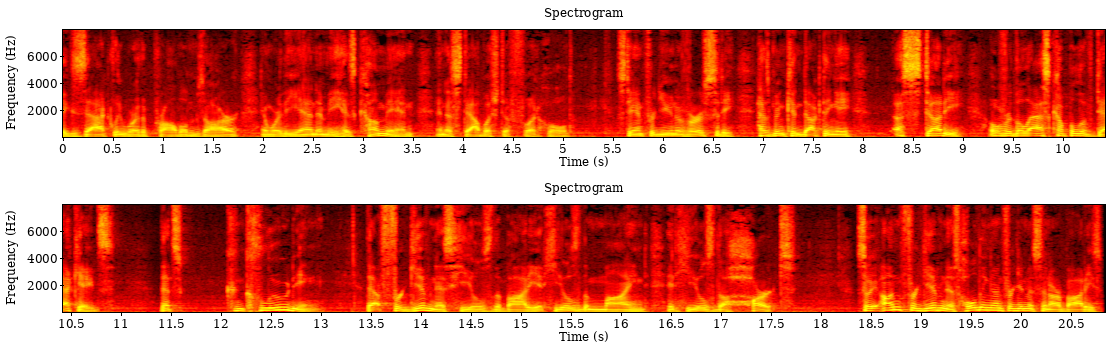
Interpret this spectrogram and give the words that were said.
exactly where the problems are and where the enemy has come in and established a foothold. Stanford University has been conducting a, a study over the last couple of decades that's concluding that forgiveness heals the body, it heals the mind, it heals the heart. So, unforgiveness, holding unforgiveness in our bodies,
